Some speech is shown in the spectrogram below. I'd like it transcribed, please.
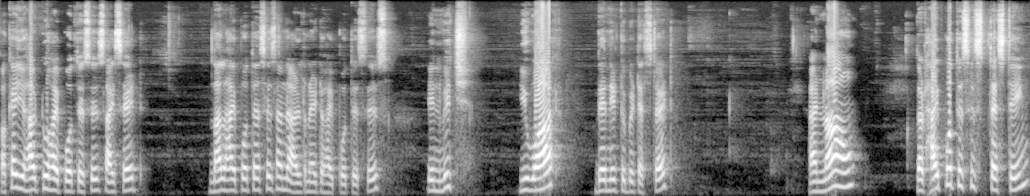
Okay, you have two hypotheses I said null hypothesis and alternative hypothesis in which you are they need to be tested and now that hypothesis testing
